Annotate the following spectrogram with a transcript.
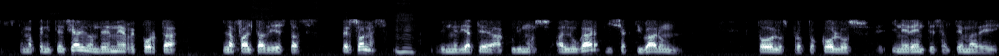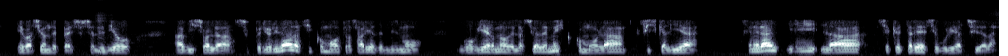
del sistema penitenciario donde me reporta la falta de estas personas. De inmediato acudimos al lugar y se activaron todos los protocolos inherentes al tema de evasión de pesos. Se le dio aviso a la superioridad, así como a otras áreas del mismo gobierno de la Ciudad de México, como la Fiscalía General y la Secretaría de Seguridad Ciudadana.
